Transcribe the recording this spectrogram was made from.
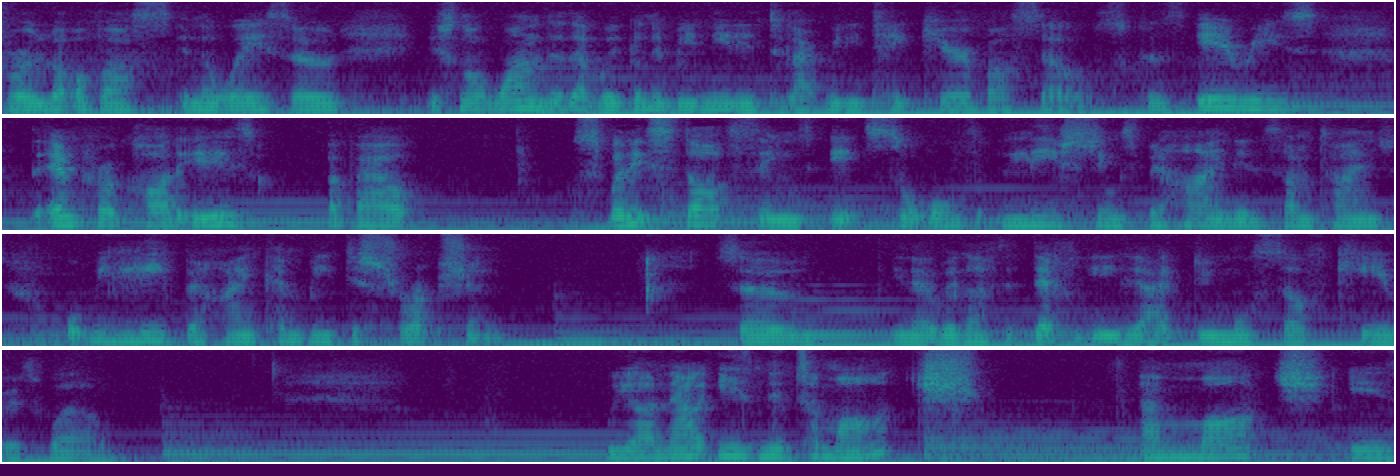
for a lot of us in a way. So it's no wonder that we're going to be needing to like really take care of ourselves because Aries, the Emperor card, is about when it starts things, it sort of leaves things behind, and sometimes what we leave behind can be disruption. So you know, we're gonna have to definitely like do more self care as well. We are now easing into March, and March is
